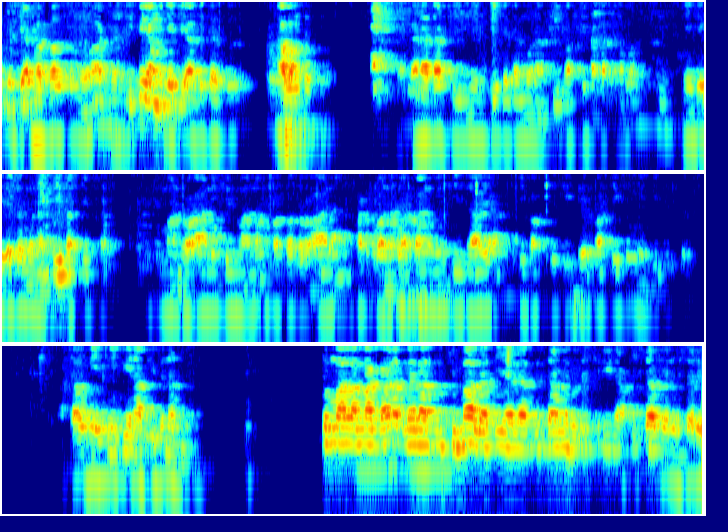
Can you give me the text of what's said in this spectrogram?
kemudian hafal semua, dan itu yang menjadi akidah awal. Karena tadi mimpi ketemu Nabi pasti Mimpi ketemu Nabi pasti Man ro'a ani fil manam fakat ro'a ani Hakwan siapa mimpi saya Di waktu tidur pasti itu mimpi itu Asal mimpi Nabi benar Semalam makanan lelatul jumal Lati lelatul sama menurut istri Nabi Saya dan Usari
